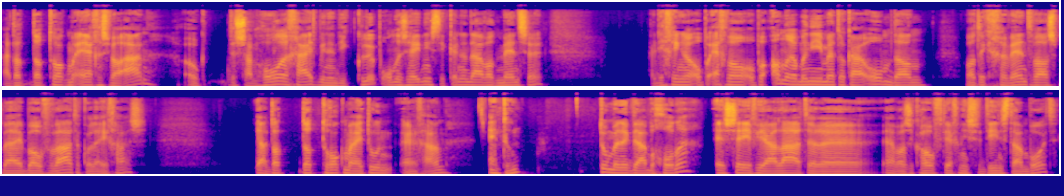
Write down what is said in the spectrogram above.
Ja, dat, dat trok me ergens wel aan. Ook de saamhorigheid binnen die club onderzeedienst. Die kennen daar wat mensen. die gingen op echt wel op een andere manier met elkaar om dan wat ik gewend was bij bovenwatercollega's ja, dat, dat trok mij toen erg aan. En toen? Toen ben ik daar begonnen. En zeven jaar later uh, ja, was ik hoofdtechnische dienst aan boord.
